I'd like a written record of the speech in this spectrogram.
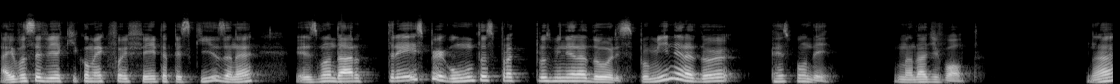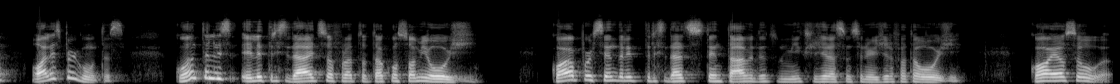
Aí você vê aqui como é que foi feita a pesquisa, né? Eles mandaram três perguntas para os mineradores, para o minerador responder mandar de volta. Né? Olha as perguntas. Quanta eletricidade sua frota total consome hoje? Qual é o porcento da eletricidade sustentável dentro do mix de geração de energia da frota hoje? Qual é o seu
